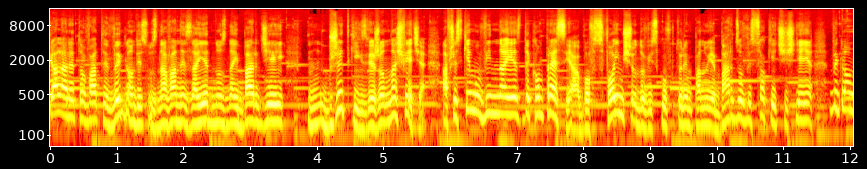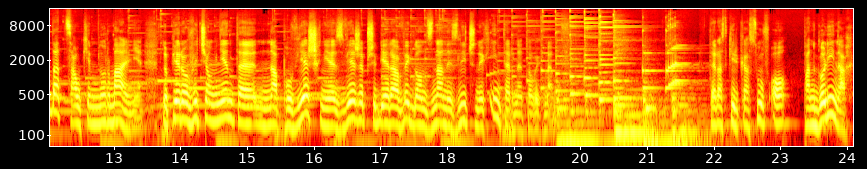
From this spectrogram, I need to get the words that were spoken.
galaretowaty wygląd jest uznawany za jedno z najbardziej mm, brzydkich zwierząt na świecie, a wszystkiemu winna jest dekompresja, bo w swoim środowisku, w którym panuje bardzo wysokie ciśnienie, wygląda całkiem normalnie. Dopiero wyciągnięte na powierzchnię zwierzę przybiera wygląd znany z licznych internetowych memów. Teraz kilka słów o pangolinach,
